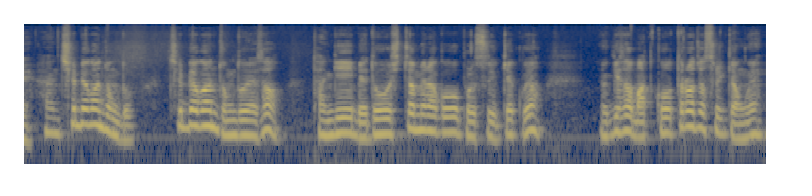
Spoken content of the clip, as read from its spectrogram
네, 한 700원 정도, 700원 정도에서 단기 매도 시점이라고 볼 수 있겠고요. 여기서 맞고 떨어졌을 경우에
